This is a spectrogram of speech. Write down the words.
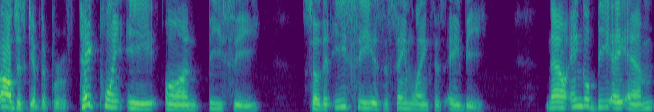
I'll just give the proof. Take point E on BC so that EC is the same length as AB. Now angle BAM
